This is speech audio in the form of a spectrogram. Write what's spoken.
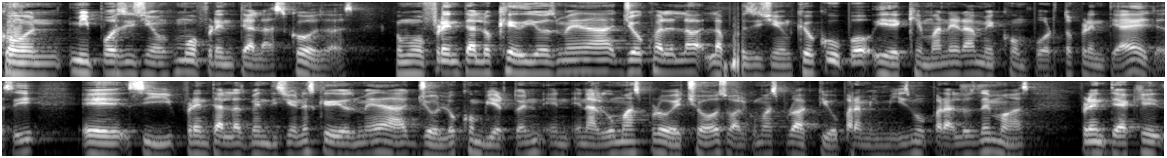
con mi posición como frente a las cosas. Como frente a lo que Dios me da, yo cuál es la, la posición que ocupo y de qué manera me comporto frente a ellas, ¿sí? Eh, si frente a las bendiciones que Dios me da, yo lo convierto en, en- algo más provechoso, algo más proactivo para mí mismo, para los demás, frente a que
